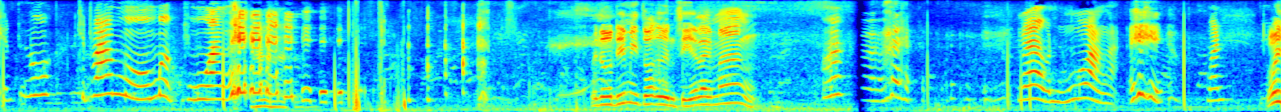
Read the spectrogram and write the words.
คิดนูคิดว่าหมูหมึกมวง ไปดูดิมีตัวอื่นสีอะไรมั่งแม่มันม่วงอะ มัน อุ้ย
